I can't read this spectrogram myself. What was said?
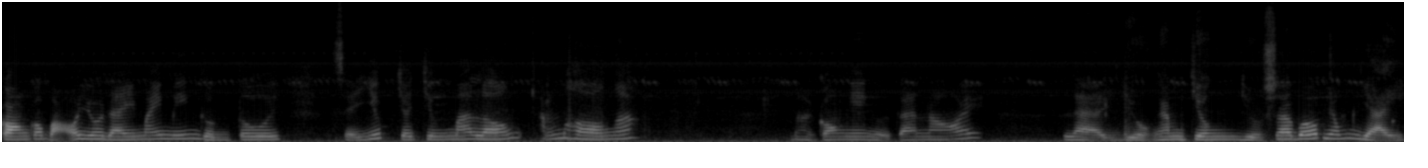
Con có bỏ vô đây mấy miếng gừng tươi Sẽ giúp cho chân má lớn ấm hơn á. Mà con nghe người ta nói Là vừa ngâm chân vừa xoa bóp giống vậy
